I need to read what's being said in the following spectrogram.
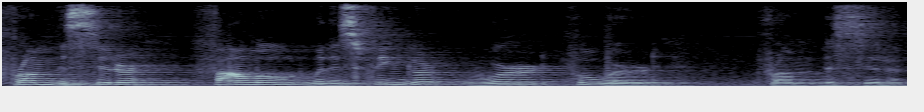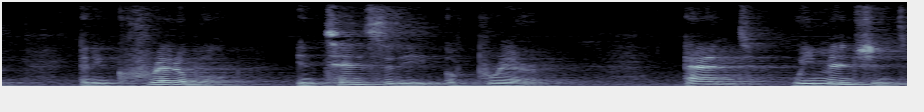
from the Siddur, followed with his finger word for word from the Siddur. An incredible intensity of prayer. And we mentioned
